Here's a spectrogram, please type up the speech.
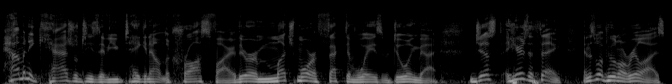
how many casualties have you taken out in the crossfire? There are much more effective ways of doing that. Just here's the thing, and this is what people don't realize.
